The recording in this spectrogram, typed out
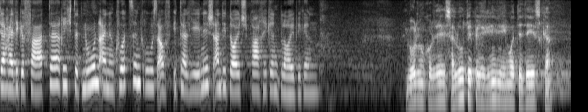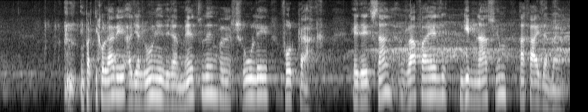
der Heilige Vater richtet nun einen kurzen Gruß auf Italienisch an die deutschsprachigen Gläubigen. Rivolgo un cordiale saluto ai pellegrini di lingua tedesca, in particolare agli alunni della Medlen Schule Volkach e del San Raphael Gymnasium a Heidelberg.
